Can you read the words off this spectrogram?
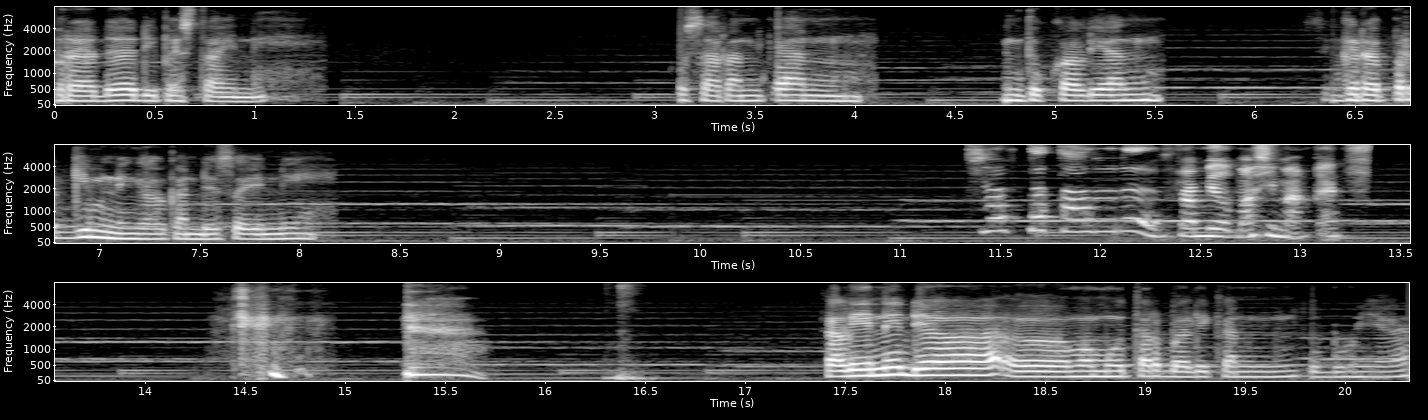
berada di pesta ini. Kusarankan untuk kalian segera pergi meninggalkan desa ini. Siapa kamu? Sambil masih makan. Kali ini dia eh, memutar balikan tubuhnya.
